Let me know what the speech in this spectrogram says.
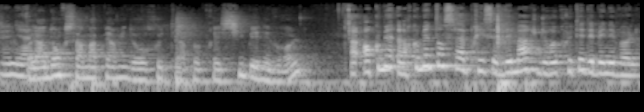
Voilà, donc ça m'a permis de recruter à peu près six bénévoles. Alors combien, alors combien de temps ça a pris cette démarche de recruter des bénévoles?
